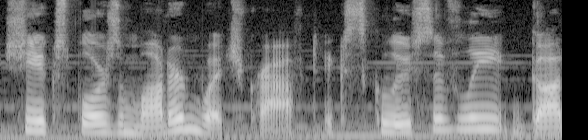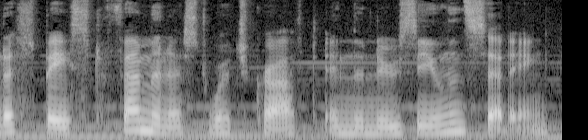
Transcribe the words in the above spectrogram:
she explores modern witchcraft, exclusively goddess based feminist witchcraft in the New Zealand setting,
